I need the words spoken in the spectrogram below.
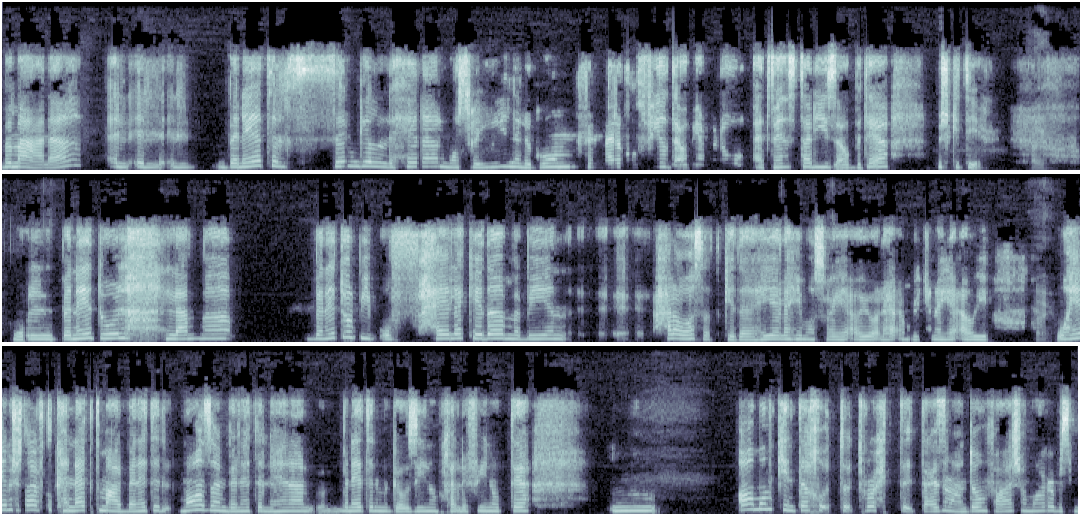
بمعنى ال ال البنات ال single اللي هنا المصريين اللي جم في ال medical field أو بيعملوا advanced studies أو بتاع مش كتير. أيوه. والبنات دول لما البنات دول بيبقوا في حالة كده ما بين حالة وسط كده هي لا هي مصرية قوي ولا هي أمريكانية قوي أيوة. وهي مش هتعرف تكونكت مع البنات ال- معظم البنات اللي هنا البنات اللي متجوزين ومخلفين وبتاع. آه ممكن تاخد تروح تعزم عندهم في عشا مرة بس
